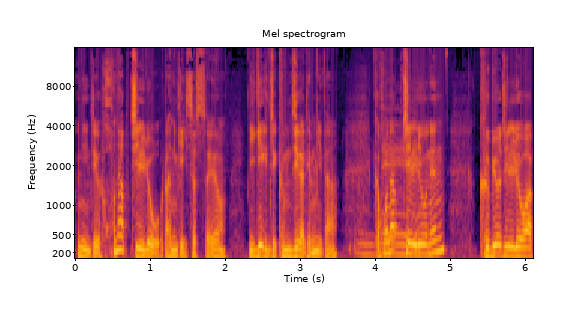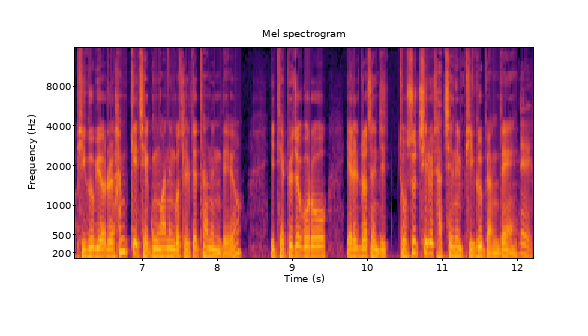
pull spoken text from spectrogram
흔히 이제 혼합 진료라는 게 있었어요. 이게 이제 금지가 됩니다. 그러니까 네. 혼합 진료는 급여 진료와 비급여를 함께 제공하는 것을 뜻하는데요. 이 대표적으로 예를 들어서 이제 도수 치료 자체는 비급여인데 네.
